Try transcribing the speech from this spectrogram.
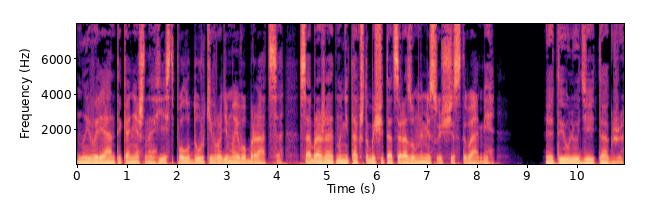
Ну и варианты, конечно, есть полудурки вроде моего братца. Соображают, но не так, чтобы считаться разумными существами. «Это и у людей так же»,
